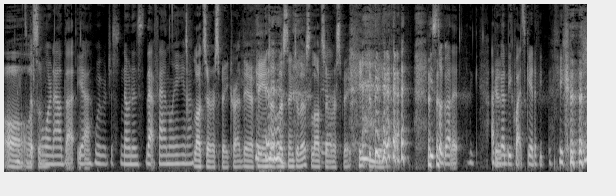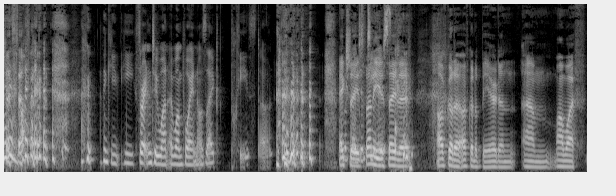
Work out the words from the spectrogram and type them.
Oh, it's a bit smaller now, but yeah, we were just known as that family, you know. Lots of respect right there. If he ends up listening to this, lots of respect. Keep the beard. He still got it. I think, I think I'd be quite scared if he if he could. I think he, he threatened to one at one point, and I was like, please don't. Actually, it's of funny you say that. I've got a I've got a beard, and um, my wife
